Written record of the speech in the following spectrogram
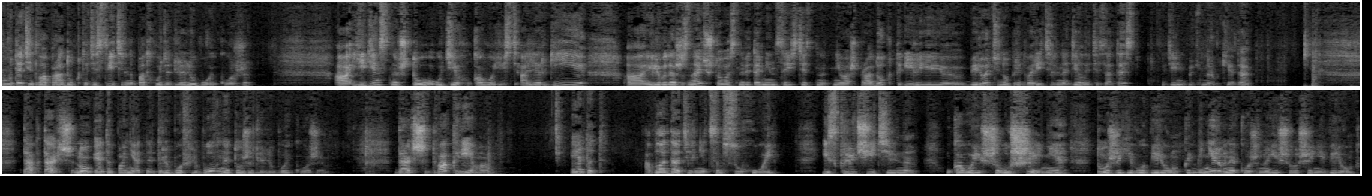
Вот эти два продукта действительно подходят для любой кожи. А единственное, что у тех, у кого есть аллергии, а, или вы даже знаете, что у вас на витамин С, естественно, это не ваш продукт, или берете, но предварительно делаете за тест где-нибудь на руке, да? Так, дальше. Ну, это понятно, это любовь любовная, тоже для любой кожи. Дальше, два крема. Этот обладательницам сухой, исключительно. У кого есть шелушение, тоже его берем. Комбинированная кожа, но есть шелушение, берем.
